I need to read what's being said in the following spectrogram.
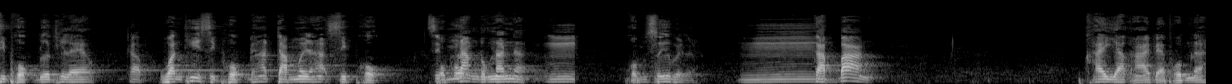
สิบหกเดือนที่แล้ว ครับ วันที่สิบหกนะฮะจำไว้นะฮะสิบหก16ผมนั่งตรงนั้นน่ะอืมผมซื้อไปเลยอืมกลับบ้าน ใครอยากหายแบบผมนะ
